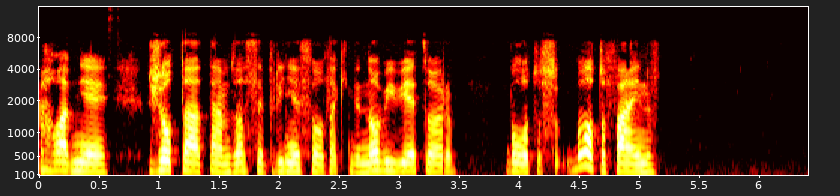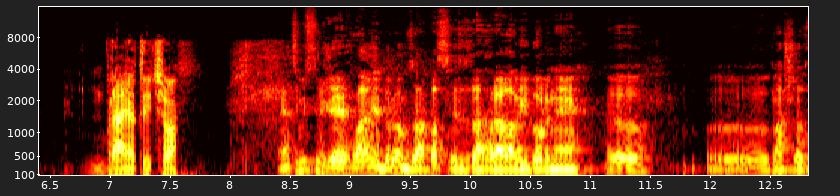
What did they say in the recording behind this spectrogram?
a hlavne Žota tam zase priniesol taký ten nový vietor. Bolo to, bolo to fajn. Braňo, ty čo? Ja si myslím, že hlavne v druhom zápase zahrala výborne uh, uh, naša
